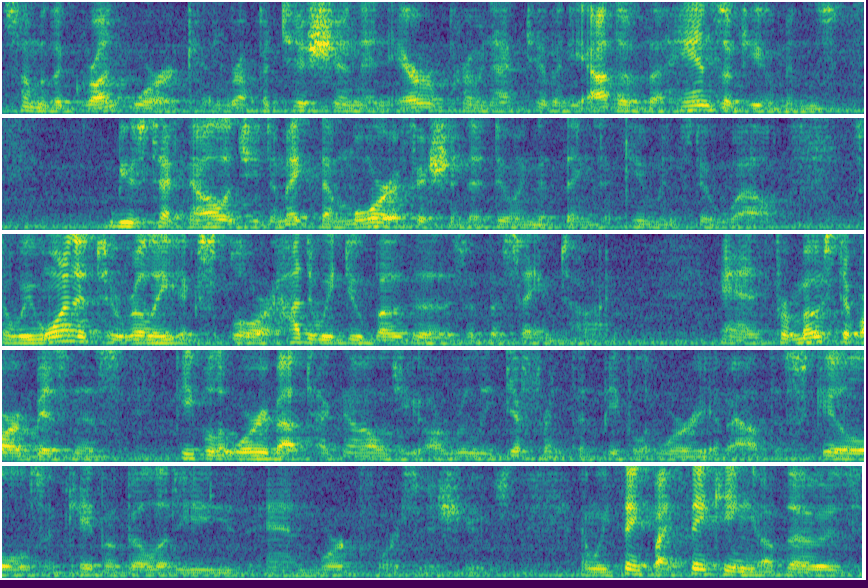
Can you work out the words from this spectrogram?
some of the grunt work and repetition and error-prone activity out of the hands of humans use technology to make them more efficient at doing the things that humans do well. So we wanted to really explore how do we do both of those at the same time. And for most of our business, people that worry about technology are really different than people that worry about the skills and capabilities and workforce issues. And we think by thinking of those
